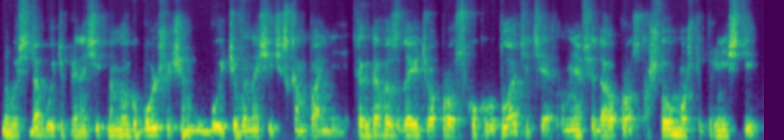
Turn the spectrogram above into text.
но вы всегда будете приносить намного больше, чем вы будете выносить из компании. Когда вы задаете вопрос, сколько вы платите, у меня всегда вопрос, а что вы можете принести?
